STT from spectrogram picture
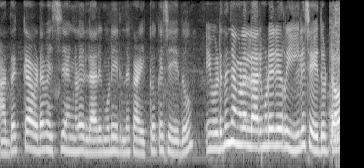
അതൊക്കെ അവിടെ വെച്ച് ഞങ്ങൾ എല്ലാവരും കൂടി ഇരുന്ന് കഴിക്കുകയൊക്കെ ചെയ്തു. ഇവിടുന്ന് ഞങ്ങൾ എല്ലാവരും കൂടി ഒരു റീൽ ചെയ്തു കേട്ടോ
